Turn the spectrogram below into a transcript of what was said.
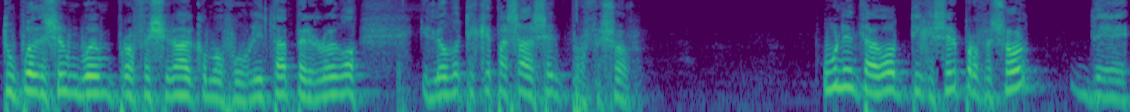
tú puedes ser un buen profesional como futbolista, pero luego y luego tienes que pasar a ser profesor. Un entrenador tiene que ser profesor de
